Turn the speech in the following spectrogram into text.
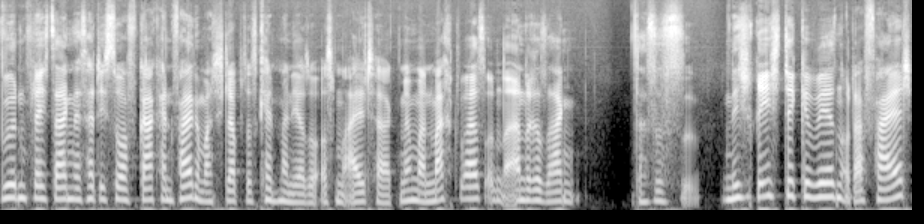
würden vielleicht sagen, das hätte ich so auf gar keinen Fall gemacht. Ich glaube, das kennt man ja so aus dem Alltag. Ne? Man macht was und andere sagen, das ist nicht richtig gewesen oder falsch,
